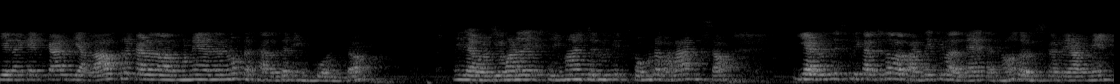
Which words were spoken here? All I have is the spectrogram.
i en aquest cas hi ha l'altra cara de la moneda no? que s'ha de tenir en compte. I llavors jo m'agrada aquesta imatge, no? que és com una balança, i ara us he explicat tota la part d'aquí a la dreta, no? doncs que realment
